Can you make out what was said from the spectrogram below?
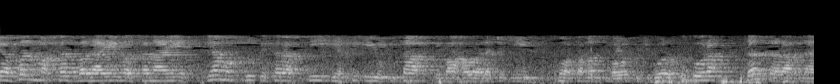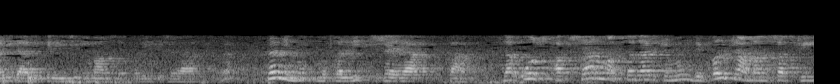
یا فل مقصد بدای و صنایع یا مقصود کی طرف کی یا کی یو کتاب کې با حواله چکی معتمد باور چې ګور وګوره دل تر افلانی دا لیکلی چې امام څخه پرې کې شوی دا مقلد شیدا کا دا اوس اکثر مقصد چې موږ د بل چا منصب کی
